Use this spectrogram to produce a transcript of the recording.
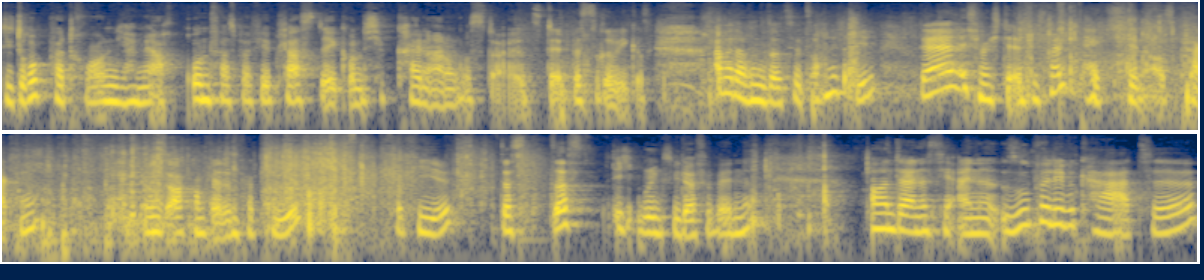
die, Druckpatronen, die haben ja auch unfassbar viel Plastik und ich habe keine Ahnung, was da jetzt der bessere Weg ist. Aber darum soll es jetzt auch nicht gehen, denn ich möchte endlich mein Päckchen auspacken. Übrigens auch komplett in Papier. Papier, das, das ich übrigens wieder verwende. Und dann ist hier eine super liebe Karte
